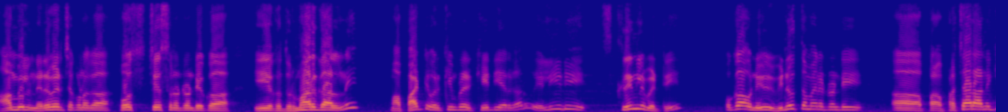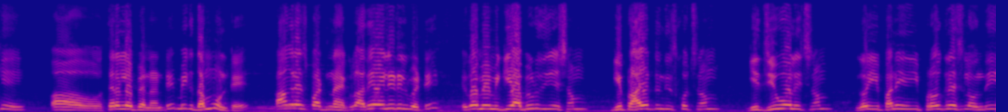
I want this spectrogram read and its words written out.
హామీలు నెరవేర్చకుండా పోస్ట్ చేస్తున్నటువంటి ఒక ఈ యొక్క దుర్మార్గాలని మా పార్టీ వర్కింగ్ ప్రెసిడెంట్ కేటీఆర్ గారు ఎల్ఈడి స్క్రీన్లు పెట్టి ఒక వినూత్నమైనటువంటి ప్రచారానికి తెరలేపానంటే మీకు దమ్ము ఉంటే కాంగ్రెస్ పార్టీ నాయకులు అదే ఎల్ఈడీలు పెట్టి ఇగో మేము ఈ అభివృద్ధి చేసినాం ఈ ప్రాజెక్టుని తీసుకొచ్చినాం ఈ జీవోలు ఇచ్చినాం ఇగో ఈ పని ఈ ప్రోగ్రెస్లో ఉంది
